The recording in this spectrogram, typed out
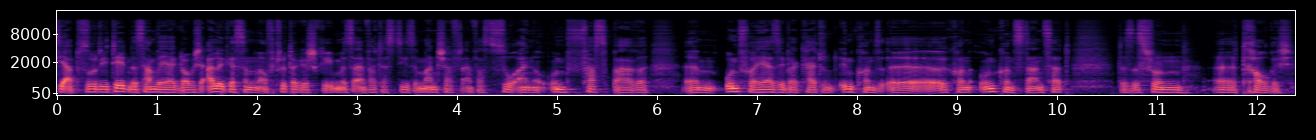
die Absurditäten, das haben wir ja, glaube ich, alle gestern auf Twitter geschrieben, ist einfach, dass diese Mannschaft einfach so eine unfassbare ähm, Unvorhersehbarkeit und Inkon äh, Unkonstanz hat. Das ist schon äh, traurig.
